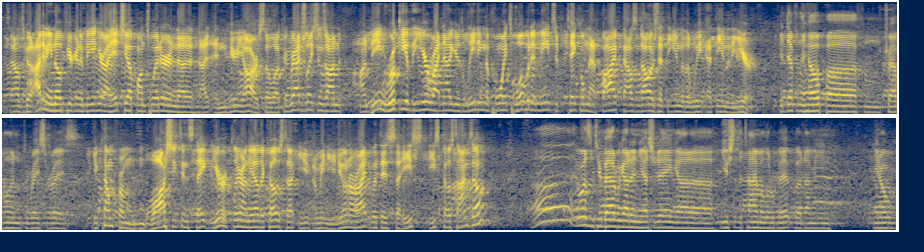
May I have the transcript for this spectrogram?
Sounds good. I didn't even know if you're going to be here. I hit you up on Twitter, and uh, I, and here you are. So uh, congratulations on on being rookie of the year right now. You're leading the points. What would it mean to take home that five thousand dollars at the end of the week at the end of the year? It definitely help uh, from traveling to race to race. You come from Washington State. You're clear on the other coast. Uh, you, I mean, you're doing all right with this uh, East East Coast time zone? Uh, it wasn't too bad. We got in yesterday and got uh, used to the time a little bit, but I mean, you know,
